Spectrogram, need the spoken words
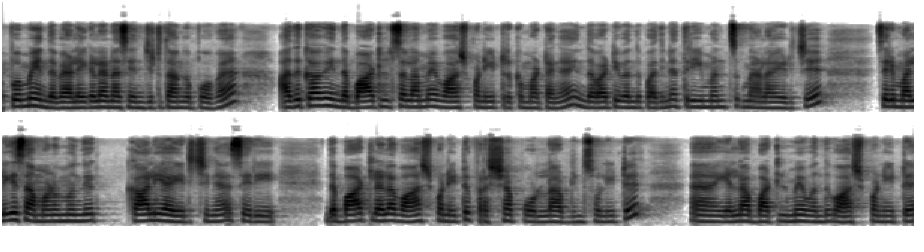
எப்போவுமே இந்த வேலைகளை நான் செஞ்சுட்டு தாங்க போவேன். அதுக்காக இந்த பாட்டில்ஸ் எல்லாமே வாஷ் பண்ணிகிட்டு இருக்க மாட்டேங்க. இந்த வாட்டி வந்து பார்த்திங்கன்னா த்ரீ மந்த்ஸ்க்கு மேலே ஆயிடுச்சு. சரி மளிகை சாமானும் வந்து காலி ஆயிடுச்சுங்க. சரி இந்த பாட்டிலெல்லாம் வாஷ் பண்ணிவிட்டு ஃப்ரெஷ்ஷாக போடலாம் அப்படின்னு சொல்லிட்டு எல்லா பாட்டிலுமே வந்து வாஷ் பண்ணிவிட்டு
